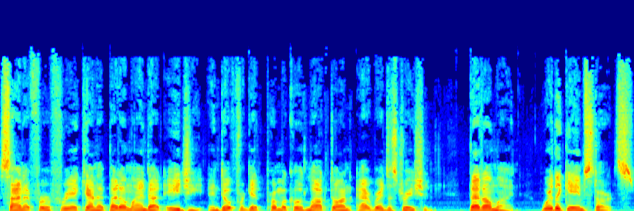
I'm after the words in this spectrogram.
Sign up for a free account at betonline.ag and don't forget promo code locked on at registration. BetOnline, where the game starts.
